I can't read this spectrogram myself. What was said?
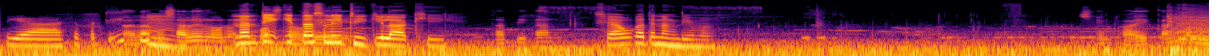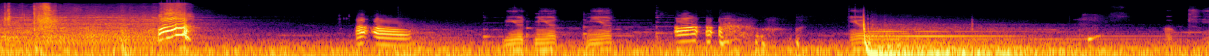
Ya seperti itu. Hmm. misalnya loro nanti kita eh, selidiki lagi Tapi kan si aku kata nang mang sing baik kan oh Oh oh. mute mute mute Oh, oh. mute. Oke.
